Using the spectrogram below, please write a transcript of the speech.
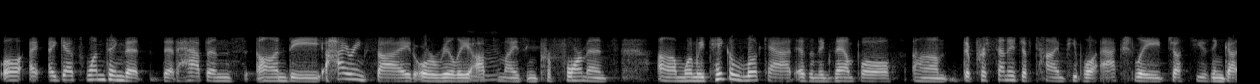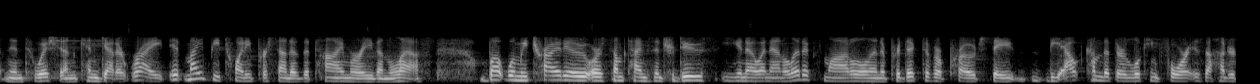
well, I, I, guess one thing that, that happens on the hiring side or really mm-hmm. optimizing performance um, when we take a look at, as an example, um, the percentage of time people actually just using gut and intuition can get it right, it might be 20% of the time or even less. But when we try to, or sometimes introduce, you know, an analytics model and a predictive approach, they, the outcome that they're looking for is 100%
